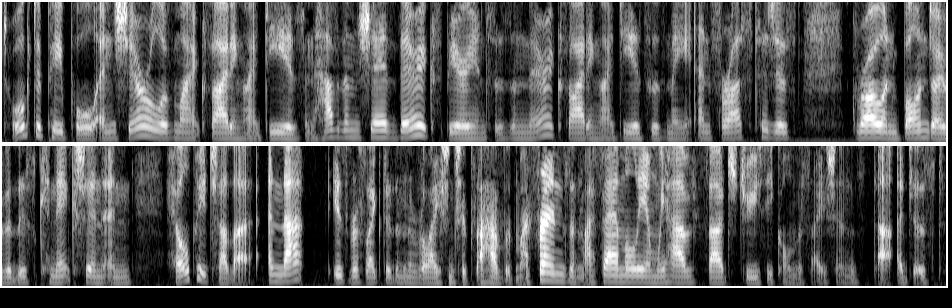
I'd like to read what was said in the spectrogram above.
talk to people and share all of my exciting ideas and have them share their experiences and their exciting ideas with me, and for us to just grow and bond over this connection and help each other. And that is reflected in the relationships I have with my friends and my family, and we have such juicy conversations that are just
